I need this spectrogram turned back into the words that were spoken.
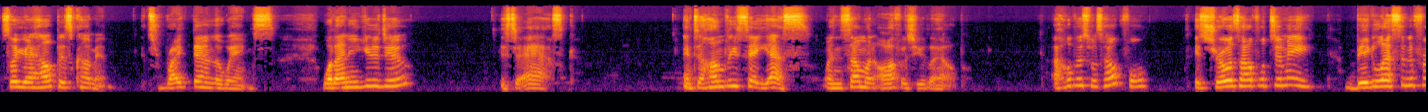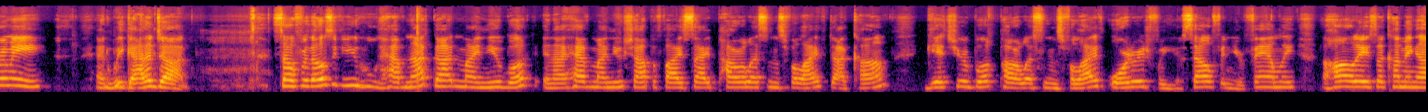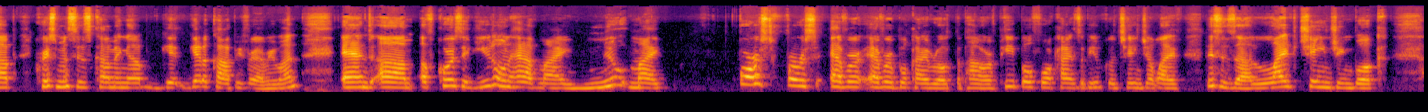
So your help is coming. It's right there in the wings. What I need you to do is to ask and to humbly say yes when someone offers you the help. I hope this was helpful. It sure was helpful to me. Big lesson for me. And we got it done. So, for those of you who have not gotten my new book, and I have my new Shopify site, powerlessonsforlife.com, get your book, Power Lessons for Life. Order it for yourself and your family. The holidays are coming up, Christmas is coming up. Get get a copy for everyone. And um, of course, if you don't have my new my first, first ever, ever book I wrote, The Power of People, Four Kinds of People Could Change Your Life. This is a life-changing book.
